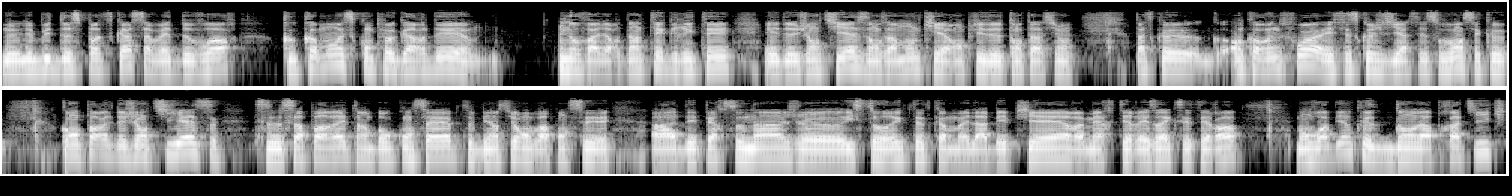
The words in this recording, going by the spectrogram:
le, le but de ce podcast, ça va être de voir comment est-ce qu'on peut garder euh, nos valeurs d'intégrité et de gentillesse dans un monde qui est rempli de tentations. Parce que, encore une fois, et c'est ce que je dis assez souvent, c'est que quand on parle de gentillesse, ça paraît être un bon concept. Bien sûr, on va penser à des personnages euh, historiques, peut-être comme l'abbé Pierre, Mère Teresa, etc. Mais on voit bien que dans la pratique,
